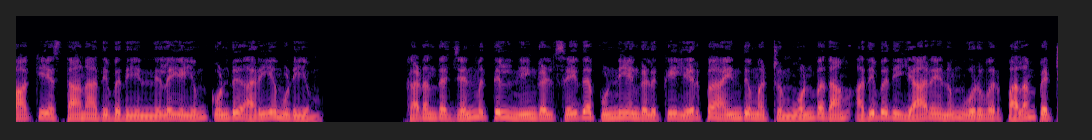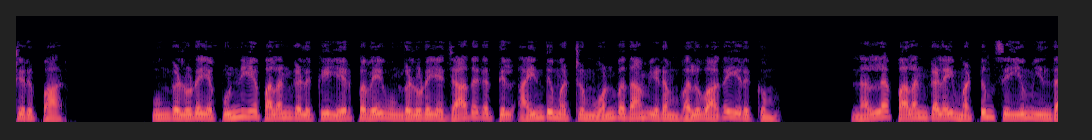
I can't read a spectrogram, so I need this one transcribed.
பாக்கியஸ்தானாதிபதியின் நிலையையும் கொண்டு அறிய முடியும். கடந்த ஜென்மத்தில் நீங்கள் செய்த புண்ணியங்களுக்கு ஏற்ப ஐந்து மற்றும் ஒன்பதாம் அதிபதி யாரேனும் ஒருவர் பலம் பெற்றிருப்பார். உங்களுடைய புண்ணிய பலன்களுக்கு ஏற்பவே உங்களுடைய ஜாதகத்தில் ஐந்து மற்றும் ஒன்பதாம் இடம் வலுவாக இருக்கும். நல்ல பலன்களை மட்டும் செய்யும் இந்த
